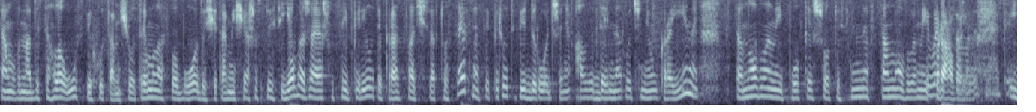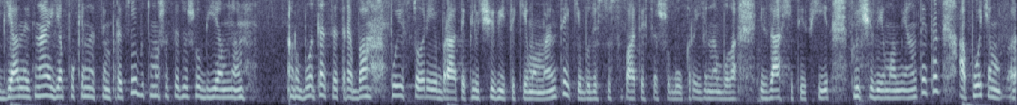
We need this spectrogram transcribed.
там вона досягла успіху, там чи отримала свободу, чи там іще щось. Тобто я вважаю, що цей період, якраз 24 серпня, це період відродження, але день народження України встановлений поки що. Тобто він не встановлений І ви так само правильно. не знаєте. Я не знаю, я поки над цим працюю, бо тому що це дуже об'ємно. Робота це треба по історії брати ключові такі моменти, які будуть стосуватися, щоб Україна була і захід, і схід, ключові моменти, так а потім е,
